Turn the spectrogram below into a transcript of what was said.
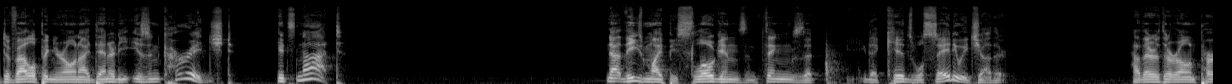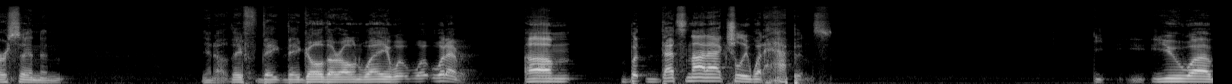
developing your own identity is encouraged. It's not. Now these might be slogans and things that that kids will say to each other. How they're their own person and you know they they they go their own way, whatever. Um, but that's not actually what happens you uh,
